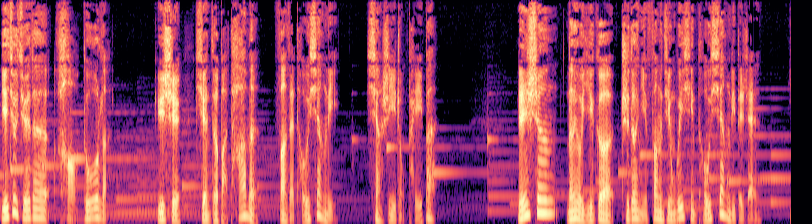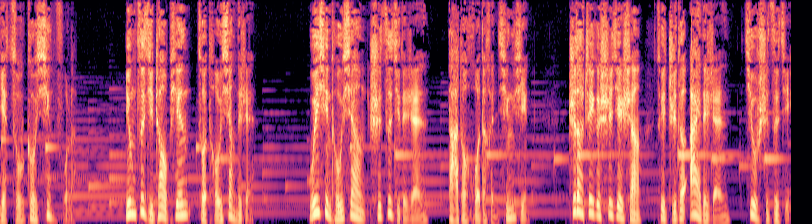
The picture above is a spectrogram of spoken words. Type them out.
也就觉得好多了。于是，选择把他们放在头像里，像是一种陪伴。人生能有一个值得你放进微信头像里的人，也足够幸福了。用自己照片做头像的人，微信头像是自己的人，大多活得很清醒，知道这个世界上最值得爱的人就是自己。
